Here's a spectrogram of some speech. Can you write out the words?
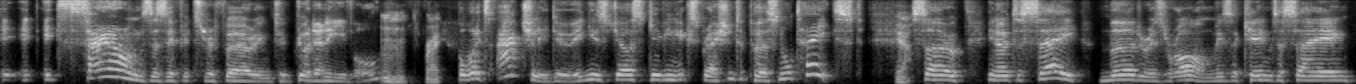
it, it, sounds as if it's referring to good and evil. Mm-hmm, right. But what it's actually doing is just giving expression to personal taste. Yeah. So, you know, to say murder is wrong is akin to saying,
